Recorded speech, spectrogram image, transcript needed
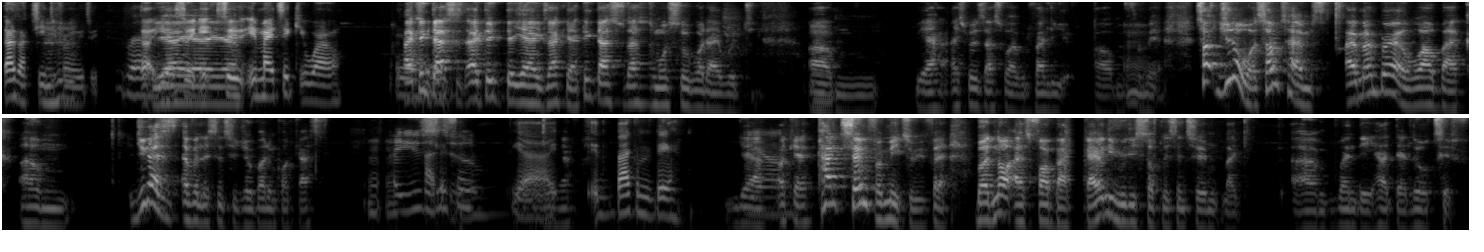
That's actually a mm-hmm. different way to right. That, yeah, yeah, so, yeah, it, yeah. so it might take a while. I think that's I think that yeah, exactly. I think that's that's more so what I would um yeah, I suppose that's what I would value um mm. from it. So do you know what? Sometimes I remember a while back. Um, do you guys ever listen to Joe Budden podcast? I used I listen, to. Yeah, yeah. It, back in the day. Yeah, yeah. Okay. Kind same for me to be fair, but not as far back. I only really stopped listening to him like um when they had their little tiff.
